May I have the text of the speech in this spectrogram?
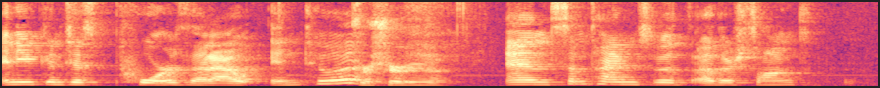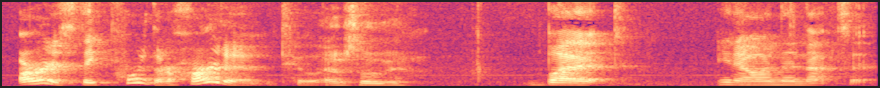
and you can just pour that out into it For sure. Yeah. and sometimes with other songs artists they pour their heart into it Absolutely. but you know and then that's it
